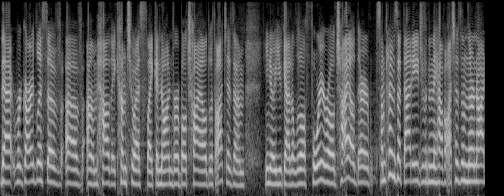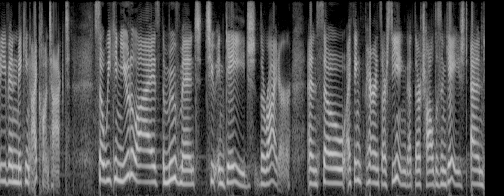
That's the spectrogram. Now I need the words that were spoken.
that regardless of, of um, how they come to us, like a nonverbal child with autism, you know, you get a little four year old child, they're sometimes at that age when they have autism, they're not even making eye contact. So we can utilize the movement to engage the rider. And so I think parents are seeing that their child is engaged and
